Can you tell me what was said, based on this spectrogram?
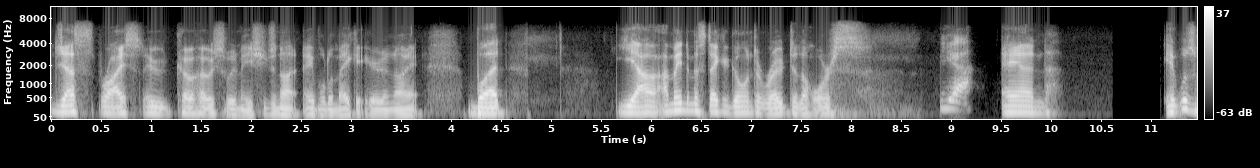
Jess Rice, who co-hosts with me, she's not able to make it here tonight. But yeah, I made the mistake of going to Road to the Horse, yeah. and it was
